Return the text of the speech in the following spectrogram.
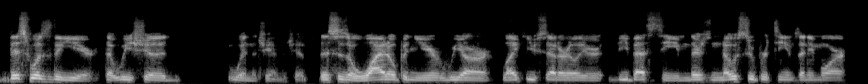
this was the year that we should win the championship. This is a wide open year. We are, like you said earlier, the best team. There's no super teams anymore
